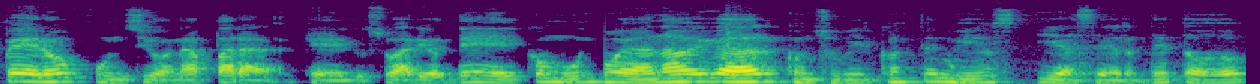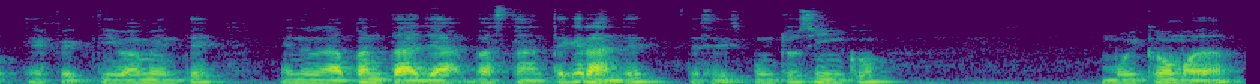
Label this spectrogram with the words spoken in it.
pero funciona para que el usuario de el común pueda navegar, consumir contenidos y hacer de todo efectivamente en una pantalla bastante grande de 6.5 muy cómoda,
